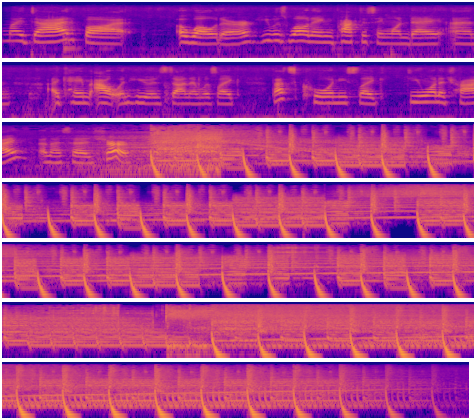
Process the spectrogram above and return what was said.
My dad bought a welder. He was welding, practicing one day, and I came out when he was done and was like, that's cool. And he's like, do you want to try? And I said, sure.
